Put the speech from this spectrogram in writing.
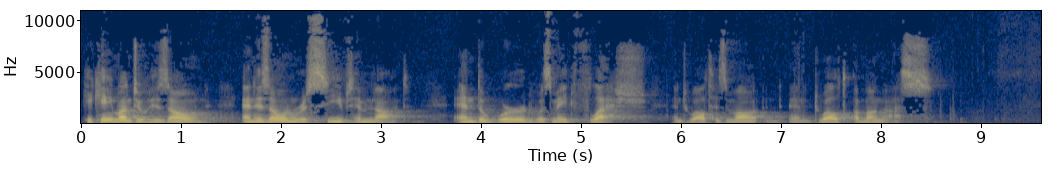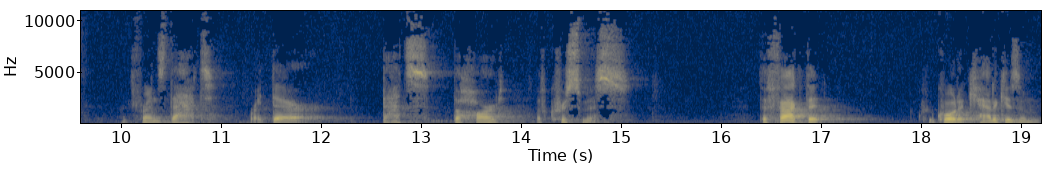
He came unto his own, and his own received him not. And the Word was made flesh and dwelt, his mo- and dwelt among us. Friends, that right there, that's the heart of Christmas. The fact that, quote a catechism,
